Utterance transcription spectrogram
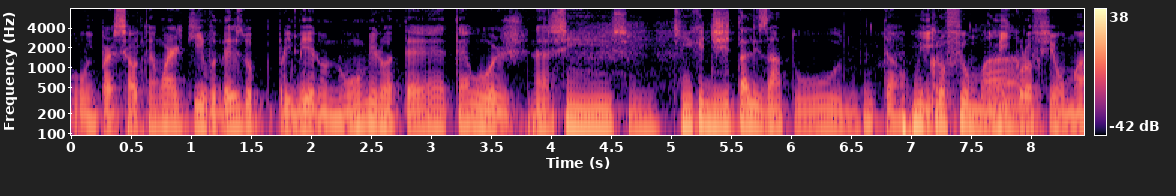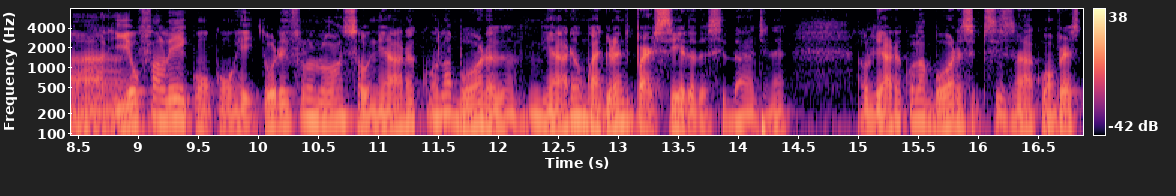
o Imparcial tem um arquivo, desde o primeiro número até, até hoje, né? Sim, sim. Tinha que digitalizar tudo. Então. Microfilmar. E, microfilmar. Ah. E eu falei com, com o reitor, ele falou, nossa, a Uniara colabora. A Uniara é uma grande parceira da cidade, né? A Uniara colabora se precisar, conversa.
